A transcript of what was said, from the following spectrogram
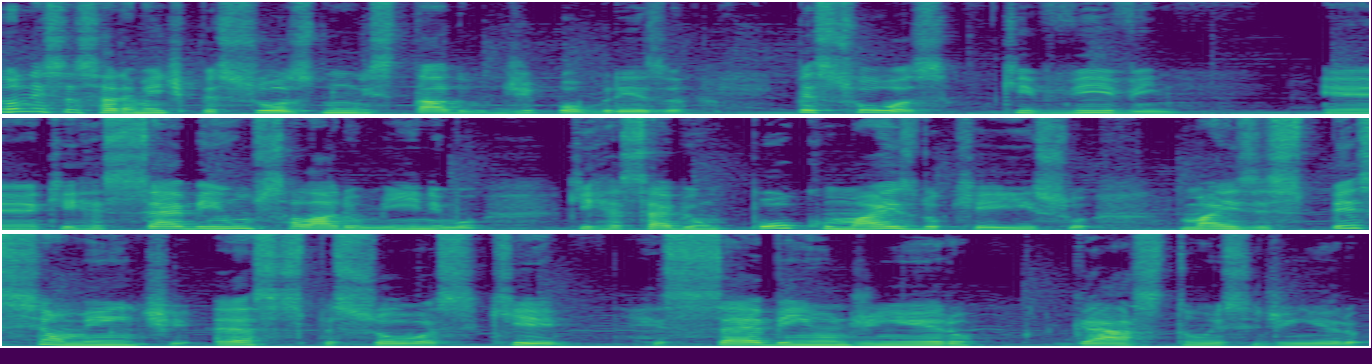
não necessariamente pessoas num estado de pobreza, pessoas que vivem é, que recebem um salário mínimo, que recebem um pouco mais do que isso, mas especialmente essas pessoas que recebem um dinheiro, gastam esse dinheiro.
